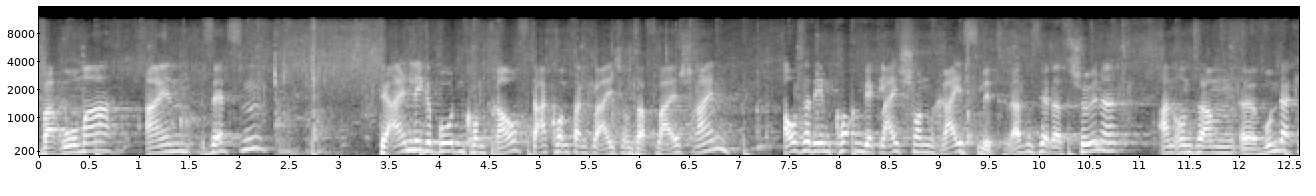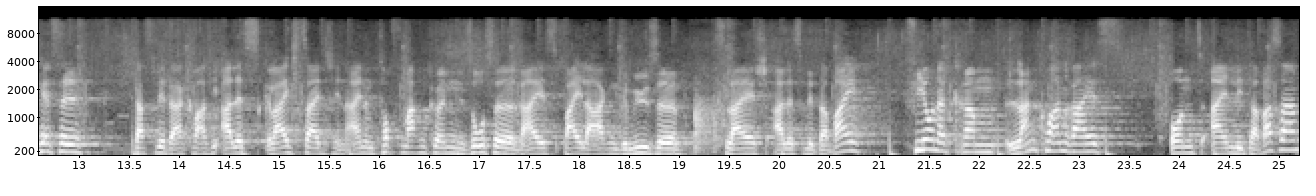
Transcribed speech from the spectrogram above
Varoma einsetzen. Der Einlegeboden kommt drauf, da kommt dann gleich unser Fleisch rein. Außerdem kochen wir gleich schon Reis mit. Das ist ja das Schöne an unserem äh, Wunderkessel, dass wir da quasi alles gleichzeitig in einem Topf machen können. Soße, Reis, Beilagen, Gemüse, Fleisch, alles mit dabei. 400 Gramm Langkornreis und 1 Liter Wasser.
